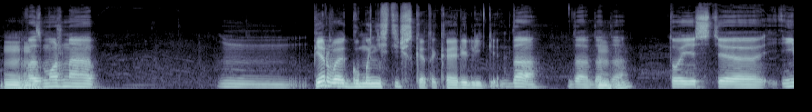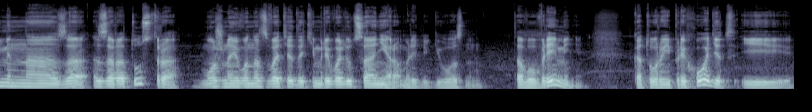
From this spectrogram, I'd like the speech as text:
Угу. Возможно, Первая гуманистическая такая религия. Да, да, да, угу. да. То есть э, именно за Заратустра, можно его назвать таким революционером религиозным того времени, который приходит и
